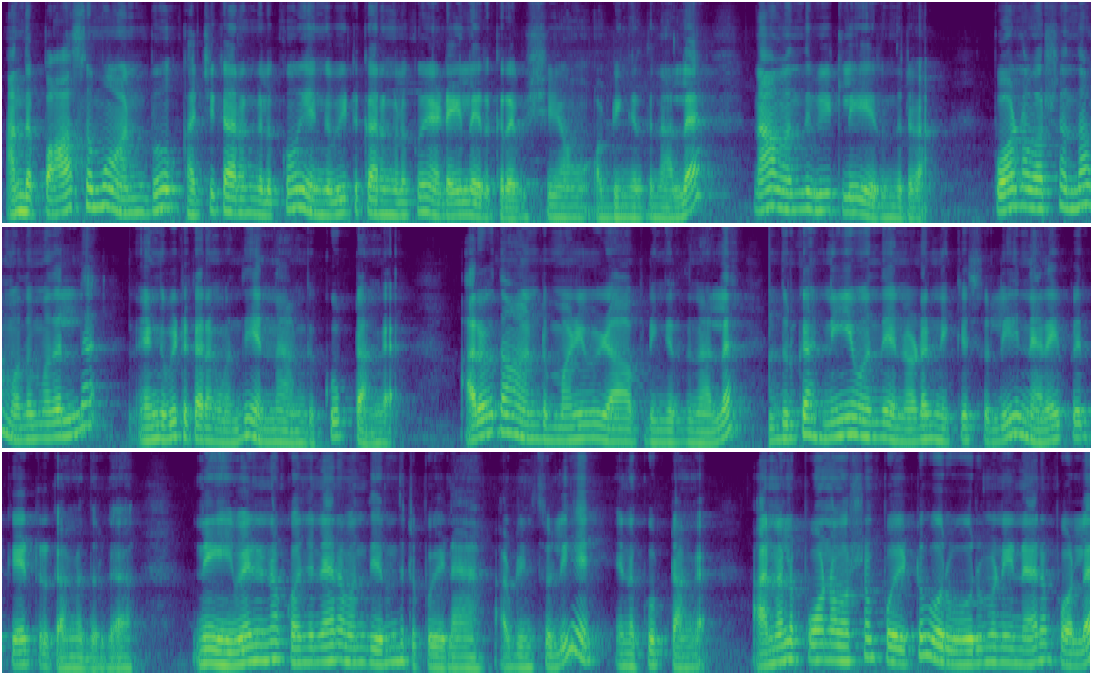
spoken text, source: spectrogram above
அந்த பாசமும் அன்பும் கட்சிக்காரங்களுக்கும் எங்கள் வீட்டுக்காரங்களுக்கும் இடையில இருக்கிற விஷயம் அப்படிங்கிறதுனால நான் வந்து வீட்டிலேயே இருந்துடுவேன். போன வருஷம்தான் முத முதல்ல எங்கள் வீட்டுக்காரங்க வந்து என்னை அங்கே கூப்பிட்டாங்க. அறுபதாம் ஆண்டு மணி விழா அப்படிங்கிறதுனால துர்கா நீயும் வந்து என்னோட நிற்க சொல்லி நிறைய பேர் கேட்டிருக்காங்க துர்கா. நீ வேணும்னா கொஞ்ச நேரம் வந்து இருந்துட்டு போயிடேன் அப்படின்னு சொல்லி என்னை கூப்பிட்டாங்க. அதனால் போன வருஷம் போயிட்டு ஒரு ஒரு மணி நேரம் போல்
